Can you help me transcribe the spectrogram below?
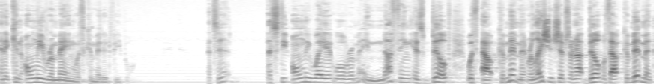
And it can only remain with committed people. That's it. That's the only way it will remain. Nothing is built without commitment. Relationships are not built without commitment.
